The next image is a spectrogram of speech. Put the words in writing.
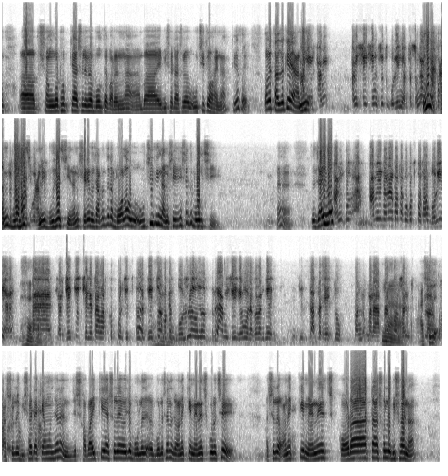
সংগঠককে আসলে বলতে পারেন না বা এই বিষয়টা আসলে উচিত হয় না ঠিক আছে? তবে তাদেরকে আমি আমি আমি আমি সেই সেন্সে তো বলিনি আপনার সঙ্গে। না আমি বুঝেছি আমি বুঝেছি আমি সেটাই বলছি। আপনাদের বলা উচিতই না আমি সেই জিনিসটা তো বলছি। হ্যাঁ তো যাই হোক। আমি আমি ধরনের কথা কোথাও বলি না হ্যাঁ, যেহেতু ছেলেটা আমার খুব পরিচিত যেহেতু আমাকে বলল অনুরোধ আমি সেই জন্য মনে করলাম যে আপনাকে একটু মানে আসলে আসলে বিষয়টা কেমন জানেন? যে সবাইকে আসলে ওই যে বলে বলেছে না যে অনেককে ম্যানেজ করেছে? আসলে অনেককে ম্যানেজ করাটা আসলে বিষয় না।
